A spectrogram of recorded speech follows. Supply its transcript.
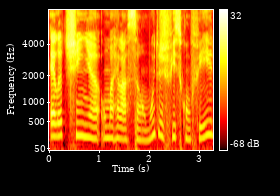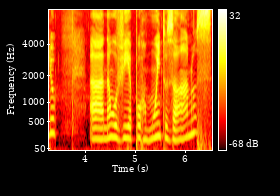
ela tinha uma relação muito difícil com o filho, uh, não o via por muitos anos.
